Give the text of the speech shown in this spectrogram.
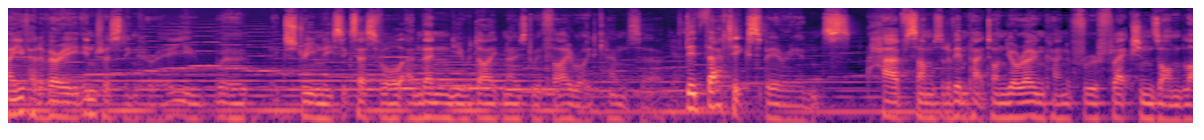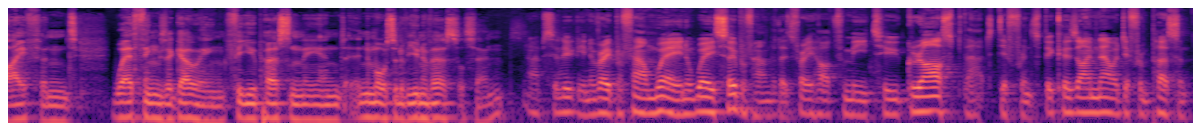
Now, you've had a very interesting career. You were extremely successful, and then you were diagnosed with thyroid cancer. Yes. Did that experience have some sort of impact on your own kind of reflections on life and where things are going for you personally and in a more sort of universal sense? Absolutely, in a very profound way, in a way so profound that it's very hard for me to grasp that difference because I'm now a different person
